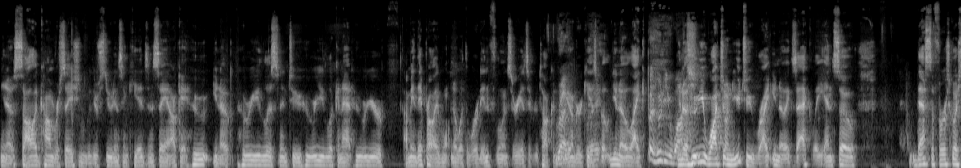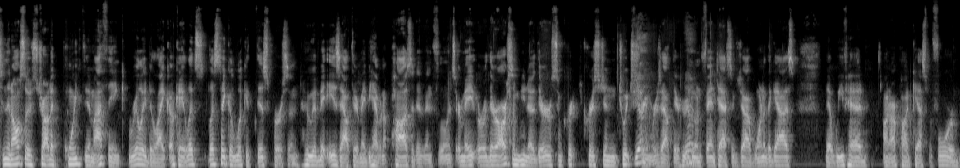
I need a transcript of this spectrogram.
you know solid conversation with your students and kids and saying okay who you know who are you listening to? Who are you looking at? Who are your i mean they probably won't know what the word influencer is if you're talking right, to younger kids right. but you know like but who do you watch you know who you watch on youtube right? You know exactly. And so that's the first question. Then also try to point them i think really to like okay let's let's take a look at this person who is out there maybe having a positive influence or may or there are some you know there are some christian twitch yeah. streamers out there who yeah. are doing a fantastic job. One of the guys that we've had on our podcast before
